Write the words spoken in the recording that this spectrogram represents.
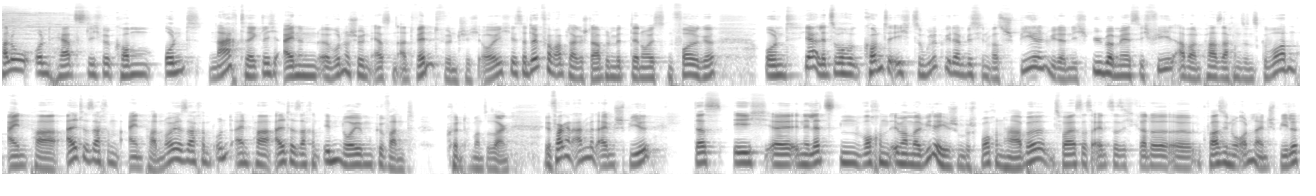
Hallo und herzlich willkommen und nachträglich einen äh, wunderschönen ersten Advent wünsche ich euch. Hier ist der Dirk vom Ablagestapel mit der neuesten Folge. Und ja, letzte Woche konnte ich zum Glück wieder ein bisschen was spielen. Wieder nicht übermäßig viel, aber ein paar Sachen sind es geworden. Ein paar alte Sachen, ein paar neue Sachen und ein paar alte Sachen in neuem Gewand, könnte man so sagen. Wir fangen an mit einem Spiel, das ich äh, in den letzten Wochen immer mal wieder hier schon besprochen habe. Und zwar ist das eins, das ich gerade äh, quasi nur online spiele.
